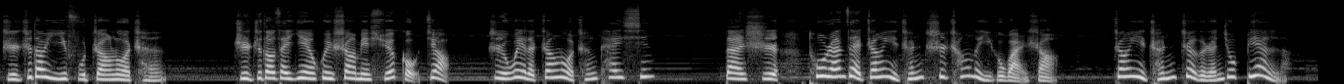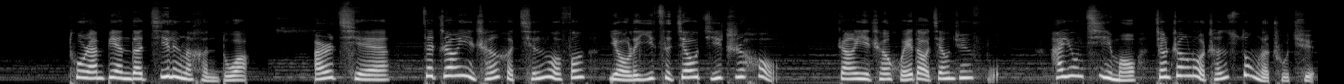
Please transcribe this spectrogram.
只知道依附张洛尘。只知道在宴会上面学狗叫，只为了张洛尘开心。但是突然在张逸晨吃撑的一个晚上，张逸晨这个人就变了，突然变得机灵了很多。而且在张逸晨和秦洛风有了一次交集之后，张逸晨回到将军府，还用计谋将张洛尘送了出去。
